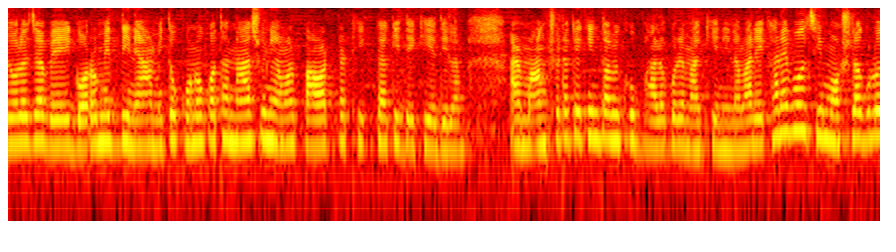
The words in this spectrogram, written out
জ্বলে যাবে এই গরমের দিনে। আমি তো কোনো কথা না শুনে আমার পাওয়ারটা ঠিকঠাকই দেখিয়ে দিলাম। আর মাংসটাকে কিন্তু আমি খুব ভালো করে মাখিয়ে নিলাম। আর এখানে বলছি মশলাগুলো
